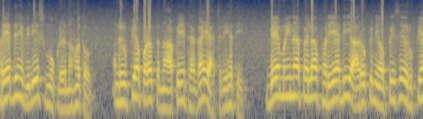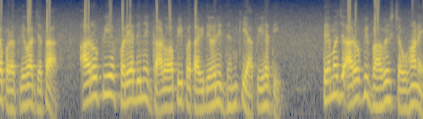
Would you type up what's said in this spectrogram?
ફરિયાદીને વિદેશ મોકલ્યો ન હતો અને રૂપિયા પરત ન આપીને ઠગાઈ આચરી હતી. બે મહિના પહેલાં ફરિયાદી આરોપીની ઓફિસે રૂપિયા પરત લેવા જતા આરોપીએ ફરિયાદીને ગાળો આપી પતાવી દેવાની ધમકી આપી હતી. તેમજ આરોપી ભાવેશ ચૌહાણે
